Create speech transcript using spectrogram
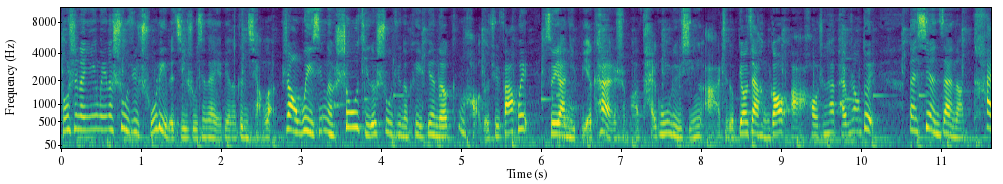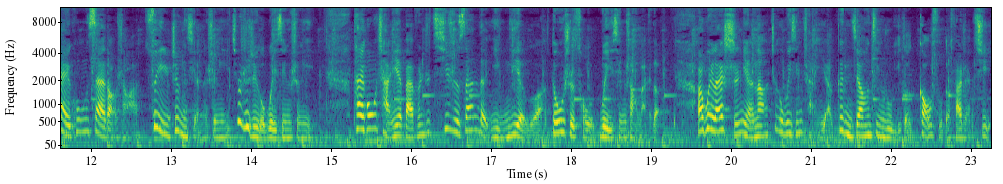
同时呢，因为呢数据处理的技术现在也变得更强了，让卫星呢收集的数据呢可以变得更好的去发挥。所以啊，你别看什么太空旅行啊，这个标价很高啊，号称还排不上队。但现在呢，太空赛道上啊，最挣钱的生意就是这个卫星生意。太空产业百分之七十三的营业额都是从卫星上来的。而未来十年呢，这个卫星产业啊，更将进入一个高速的发展期。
